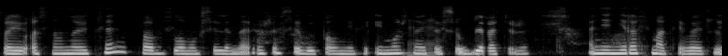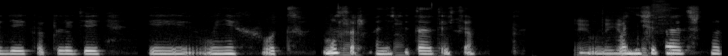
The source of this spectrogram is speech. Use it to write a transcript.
свою основную цель по взлому Вселенной уже все выполнили, и можно Мгм. это все убирать уже. Они не рассматривают людей как людей, и у них вот мусор, они да, считают, да. и все. Это Они считают, что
